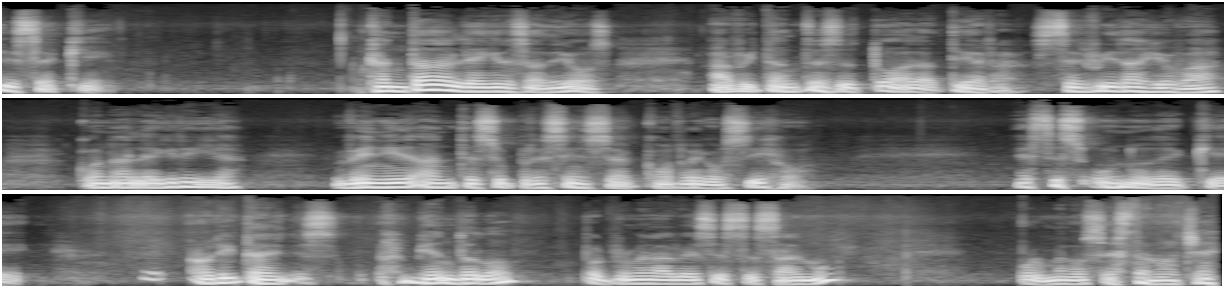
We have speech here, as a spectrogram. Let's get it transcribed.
Dice aquí, Cantad alegres a Dios, habitantes de toda la tierra, servid a Jehová con alegría, venid ante su presencia con regocijo. Este es uno de que, ahorita viéndolo por primera vez este salmo, por lo menos esta noche,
